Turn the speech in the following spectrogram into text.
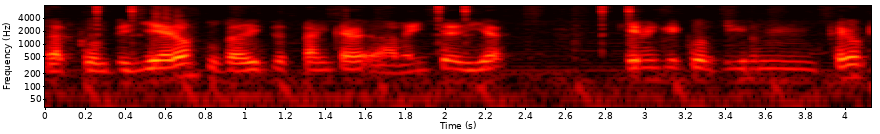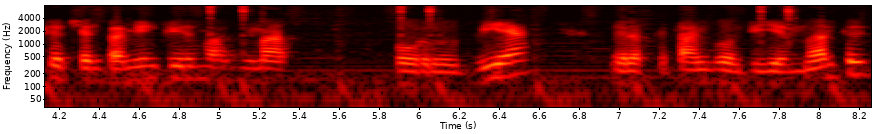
las consiguieron, pues ahorita están a 20 días, tienen que conseguir creo que 80 mil firmas más por día de las que están consiguiendo antes,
